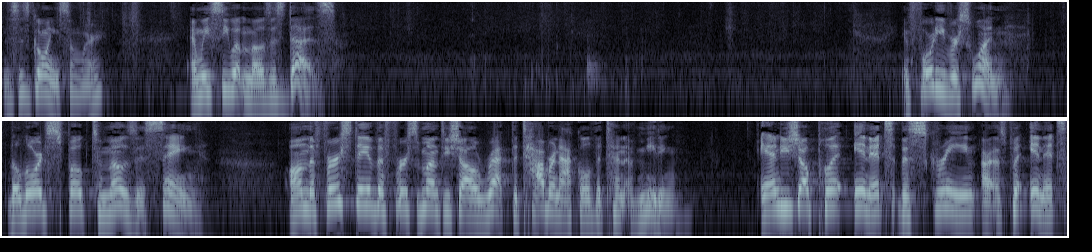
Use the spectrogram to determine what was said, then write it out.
This is going somewhere. And we see what Moses does. In 40, verse 1, the Lord spoke to Moses, saying, On the first day of the first month you shall erect the tabernacle of the tent of meeting, and you shall put in it the screen, or let's put in it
